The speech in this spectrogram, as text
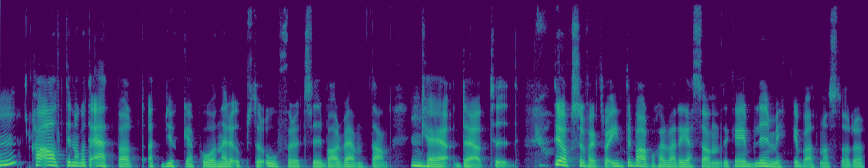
Mm. Ha alltid något ätbart att bjucka på när det uppstår oförutsägbar väntan. Mm. Kö, död tid. Det är också faktiskt bra, inte bara på själva resan. Det kan ju bli mycket bara att man står och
